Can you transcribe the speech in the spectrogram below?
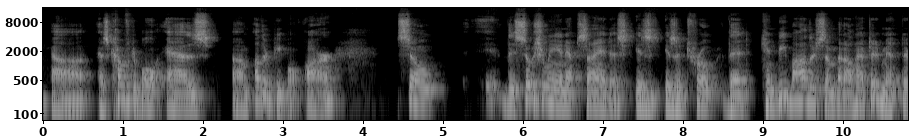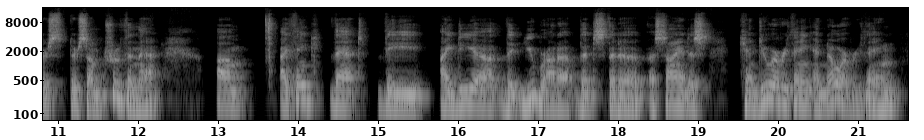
uh, as comfortable as um, other people are. So, the socially inept scientist is is a trope that can be bothersome, but I'll have to admit there's there's some truth in that. Um, I think that the idea that you brought up that's that a, a scientist can do everything and know everything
